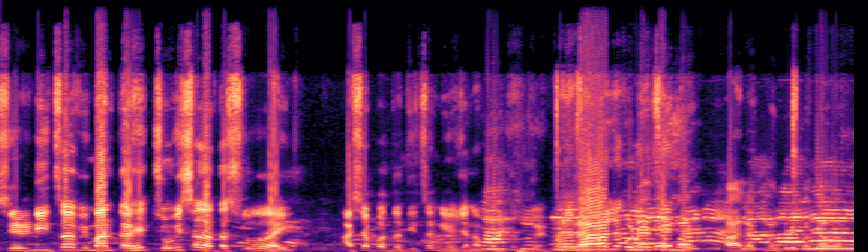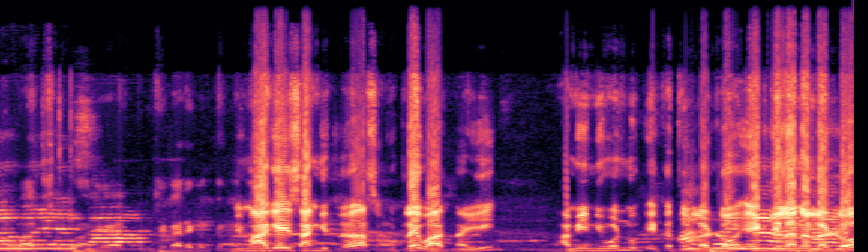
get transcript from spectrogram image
शिर्डीचं विमानतळ हे चोवीस तास आता सुरू राहील अशा पद्धतीचं नियोजन आपण करतोय. पुण्याचं पालकमंत्री पदावर वाद सुरू आहे. तुमचे कार्यकर्ते मी मागेही सांगितलं असं कुठलाही वाद नाही. आम्ही निवडणूक एकत्र लढलो एक दिलानं लढलो.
